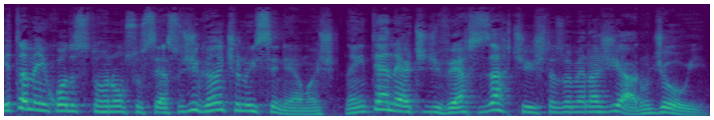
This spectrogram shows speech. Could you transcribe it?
e também quando se tornou um sucesso gigante nos cinemas. Na internet, diversos artistas homenagearam Joey.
